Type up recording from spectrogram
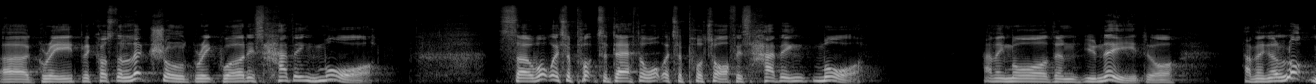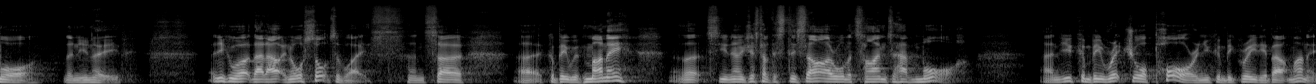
uh, greed because the literal greek word is having more so what we're to put to death or what we're to put off is having more having more than you need or having a lot more than you need. And you can work that out in all sorts of ways. And so uh, it could be with money, that you know, you just have this desire all the time to have more. And you can be rich or poor, and you can be greedy about money.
